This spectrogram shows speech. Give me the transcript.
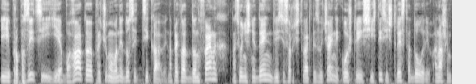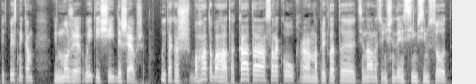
І пропозицій є багато, причому вони досить цікаві. Наприклад, Донфенг на сьогоднішній день 244 звичайний коштує 6300 доларів, а нашим підписникам він може вийти ще й дешевше. Ну і також багато-багато. Ката 40, наприклад, е, ціна на сьогоднішній день 7700.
